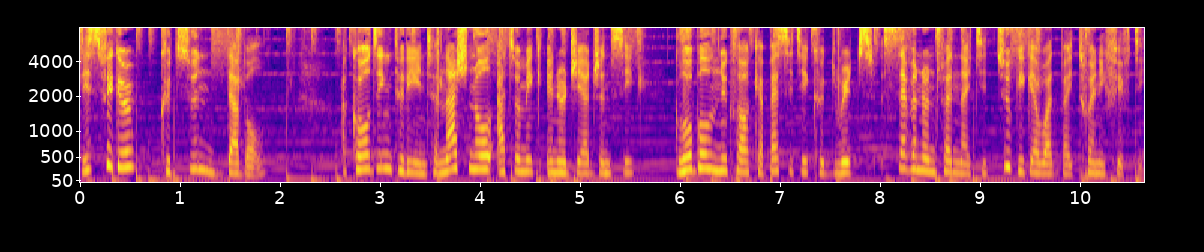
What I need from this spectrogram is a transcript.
This figure could soon double. According to the International Atomic Energy Agency, global nuclear capacity could reach 792 gigawatt by 2050.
